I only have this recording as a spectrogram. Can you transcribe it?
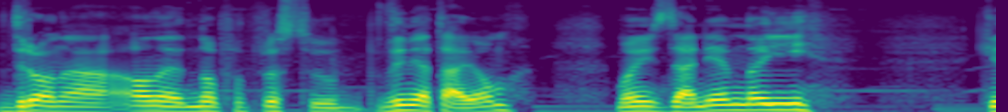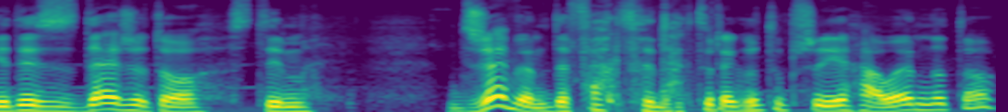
drona, one no po prostu wymiatają, moim zdaniem, no i kiedy zderzę to z tym drzewem de facto, dla którego tu przyjechałem, no to,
